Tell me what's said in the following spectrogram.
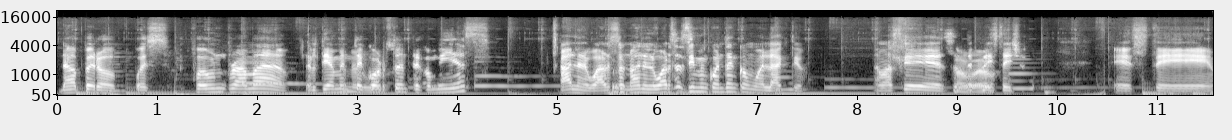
No, pero pues fue un programa relativamente corto, entre comillas. Ah, en el Warzone. No, en el Warzone sí me encuentran como el lácteo. Nada más que son de PlayStation. Este.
